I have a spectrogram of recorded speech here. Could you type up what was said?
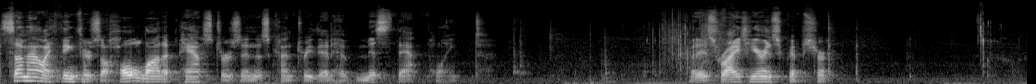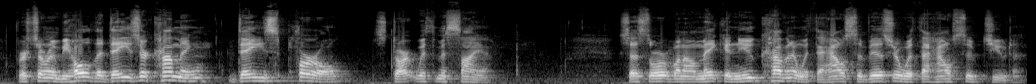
Somehow, I think there's a whole lot of pastors in this country that have missed that point. But it's right here in Scripture. Verse 7 Behold, the days are coming, days plural, start with Messiah. Says the Lord, when I'll make a new covenant with the house of Israel, with the house of Judah.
